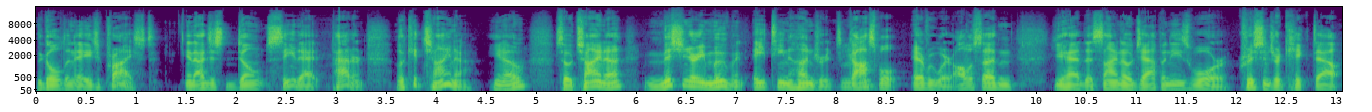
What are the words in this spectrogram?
the golden age of Christ. And I just don't see that pattern. Look at China, you know? So China, missionary movement, 1800s, mm-hmm. gospel everywhere. All of a sudden, you had the Sino-Japanese war. Christians are kicked out,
